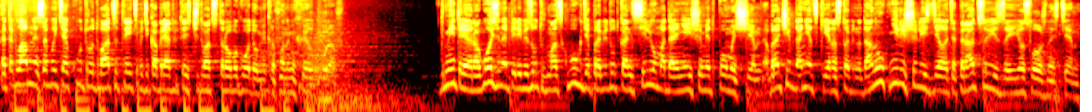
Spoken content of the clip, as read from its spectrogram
Это главное событие к утру 23 декабря 2022 года. У микрофона Михаил Буров. Дмитрия Рогозина перевезут в Москву, где проведут консилиум о дальнейшей медпомощи. Врачи в Донецке и Ростове-на-Дону не решили сделать операцию из-за ее сложности.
